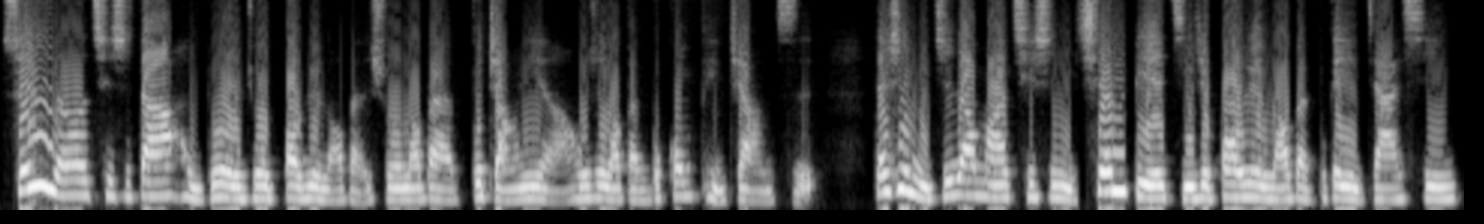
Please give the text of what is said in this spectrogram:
所以呢，其实大家很多人就会抱怨老板说，老板不长眼啊，或者老板不公平这样子。但是你知道吗？其实你先别急着抱怨老板不给你加薪，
